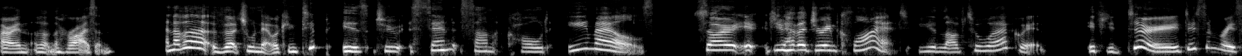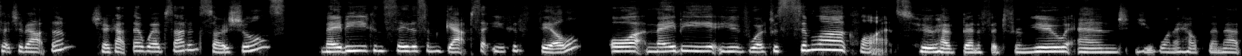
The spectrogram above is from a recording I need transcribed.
are in, on the horizon. Another virtual networking tip is to send some cold emails. So, do you have a dream client you'd love to work with? If you do, do some research about them, check out their website and socials. Maybe you can see there's some gaps that you could fill. Or maybe you've worked with similar clients who have benefited from you and you want to help them out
